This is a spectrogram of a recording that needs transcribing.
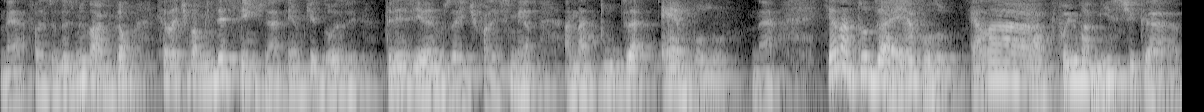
né? Faleceu em 2009, então relativamente decente, né? Tem o que 12, 13 anos aí de falecimento, a Natuzza Évolo, né? E a Natuzza Évolo, ela foi uma mística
